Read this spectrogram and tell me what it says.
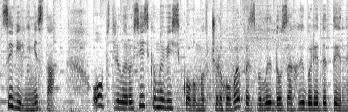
цивільні міста. Обстріли російськими військовими в чергове призвели до загибелі дитини.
